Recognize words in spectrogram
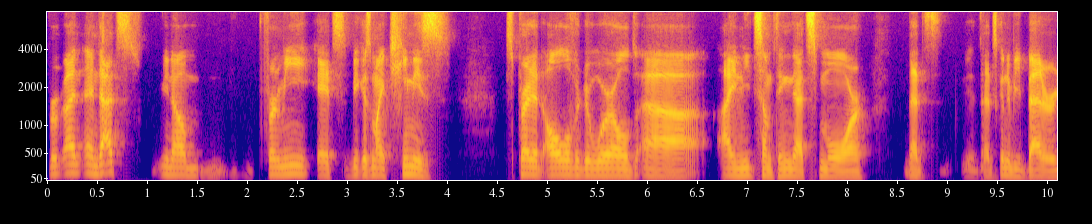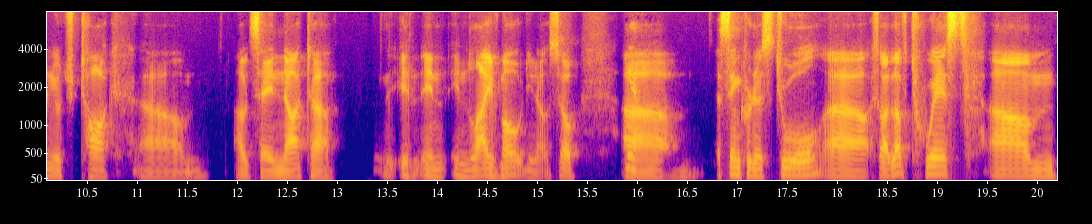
for, and, and that's you know for me it's because my team is spread it all over the world uh, i need something that's more that's that's going to be better in your talk um, i would say not uh, in in, in live mode you know? So yeah. um, a synchronous tool uh, so i love twist um,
